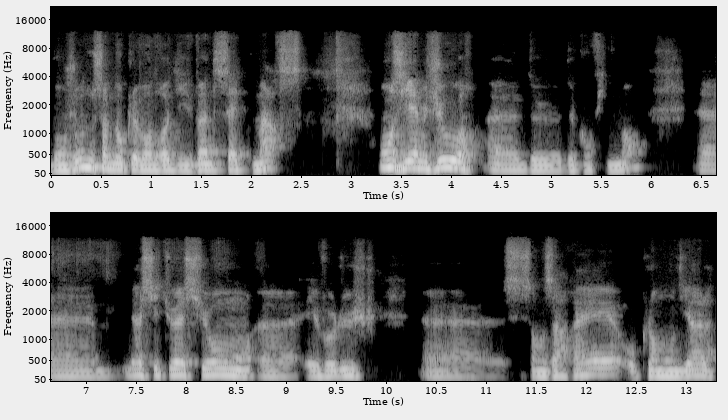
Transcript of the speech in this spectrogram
bonjour, nous sommes donc le vendredi 27 mars, onzième jour euh, de, confinement. Euh, la situation euh, évolue sans arrêt. Au plan mondial,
